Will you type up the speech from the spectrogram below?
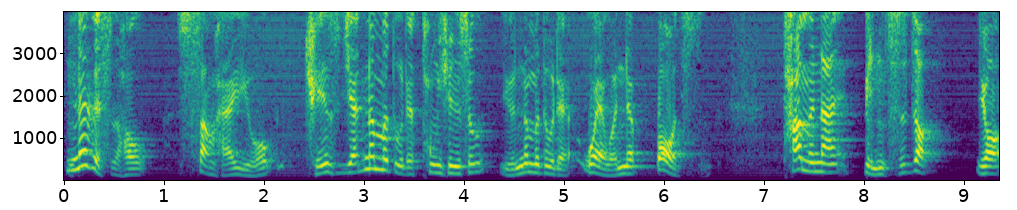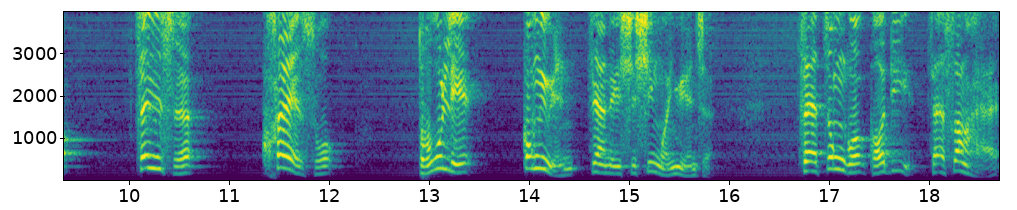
那个时候上海有全世界那么多的通讯社，有那么多的外文的报纸，他们呢秉持着要真实、快速、独立、公允这样的一些新闻原则，在中国各地，在上海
